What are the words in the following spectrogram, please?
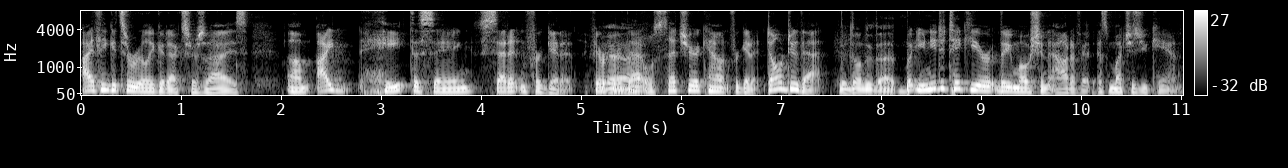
I think it's a really good exercise. Um, I hate the saying "set it and forget it." Have you ever heard that? Well, set your account and forget it. Don't do that. No, don't do that. But you need to take your the emotion out of it as much as you can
